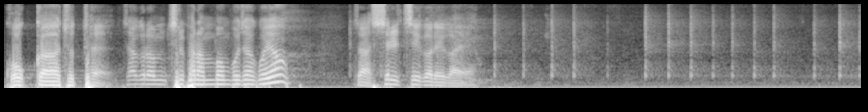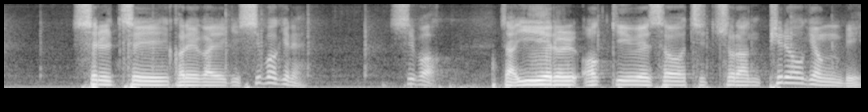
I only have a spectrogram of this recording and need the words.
고가주택. 자 그럼 칠판 한번 보자고요. 자 실지거래가액. 실지거래가액이 10억이네. 10억. 자, 이해를 얻기 위해서 지출한 필요경비.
